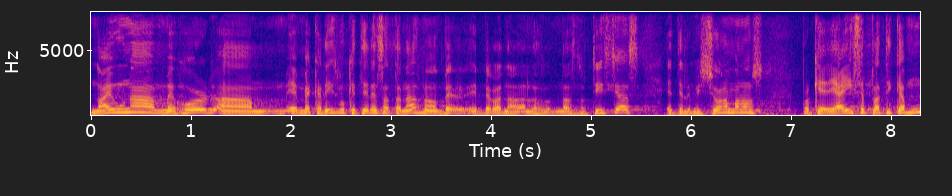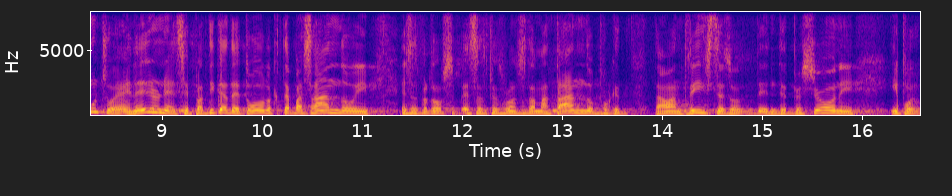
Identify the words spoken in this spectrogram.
No hay una mejor mecanismo que tiene Satanás, eh, pero las noticias, en televisión, hermanos, porque de ahí se platica mucho, en el internet se platica de todo lo que está pasando y esas, esas personas se están matando porque estaban tristes o en depresión y, y pues,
